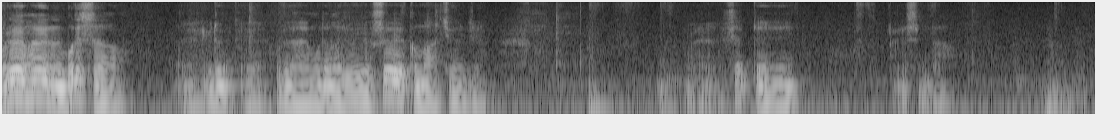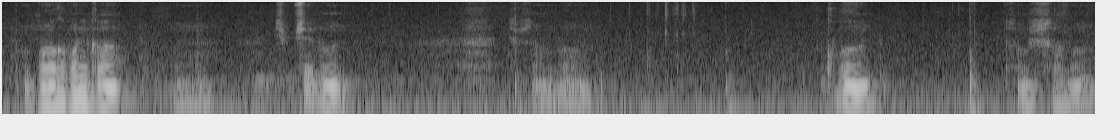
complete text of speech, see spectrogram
월요일 화요일은 못했어요. 예, 일요, 예, 월요일 화요일 못해가지고 수요일 것만 지금 이제. 예, 새끼 하겠습니다. 번호가 보니까 예, 17분. 34번,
